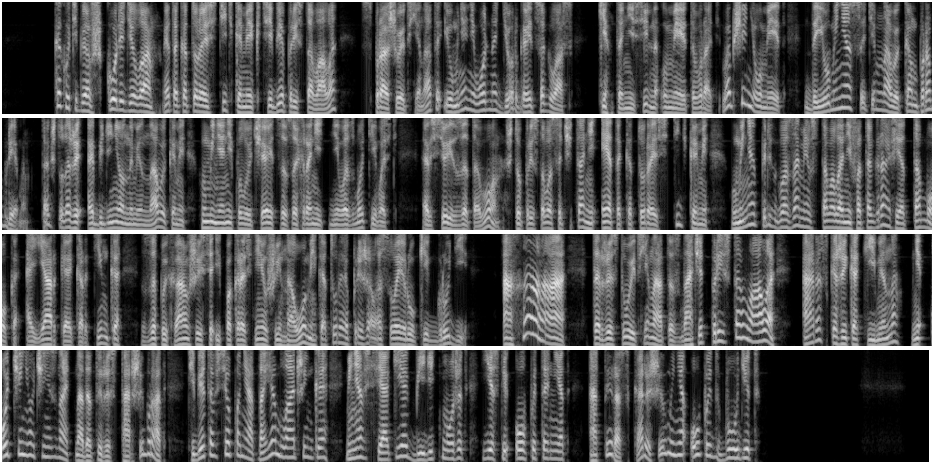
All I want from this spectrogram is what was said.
«Как у тебя в школе дела? Эта, которая с титьками к тебе приставала?» Спрашивает Хената, и у меня невольно дергается глаз. Кента не сильно умеет врать. Вообще не умеет. Да и у меня с этим навыком проблемы. Так что даже объединенными навыками у меня не получается сохранить невозмутимость. А все из-за того, что при словосочетании «это, которая с титьками» у меня перед глазами вставала не фотография Тамока, а яркая картинка – запыхавшийся и покрасневший Наоми, которая прижала свои руки к груди. «Ага!» — торжествует Хината. «Значит, приставала. А расскажи, как именно? Мне очень-очень знать надо, ты же старший брат. Тебе-то все понятно, я младшенькая. Меня всякий обидеть может, если опыта нет. А ты расскажешь, и у меня опыт будет».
